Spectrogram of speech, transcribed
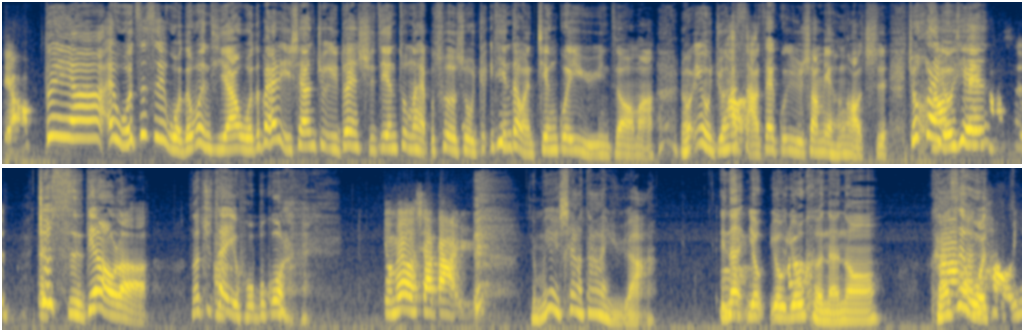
掉？对呀、啊，哎，我这是我的问题啊！我的百里香就一段时间种的还不错的时候，我就一天到晚煎鲑鱼，你知道吗？然后因为我觉得它撒在鲑鱼上面很好吃，就后来有一天就死掉了，然后就再也活不过来。有没有下大雨？有没有下大雨啊？欸、那有有有可能哦。可能是我讨厌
